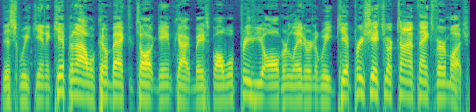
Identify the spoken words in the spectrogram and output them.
this weekend. And Kip and I will come back to talk Gamecock baseball. We'll preview Auburn later in the week. Kip, appreciate your time. Thanks very much.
